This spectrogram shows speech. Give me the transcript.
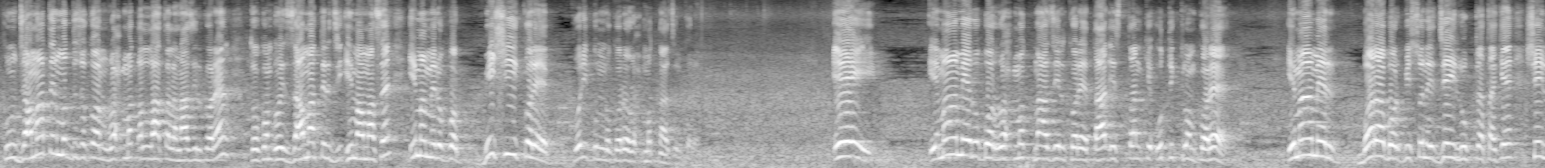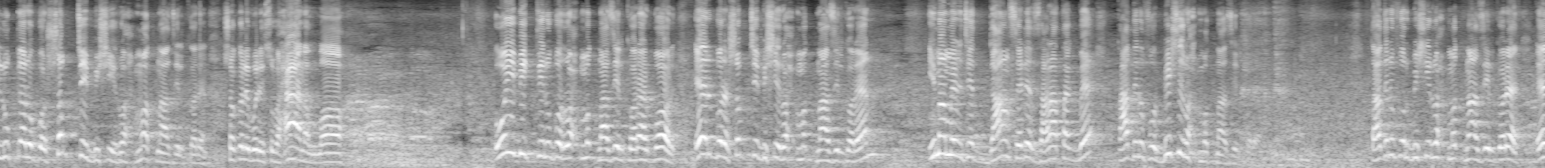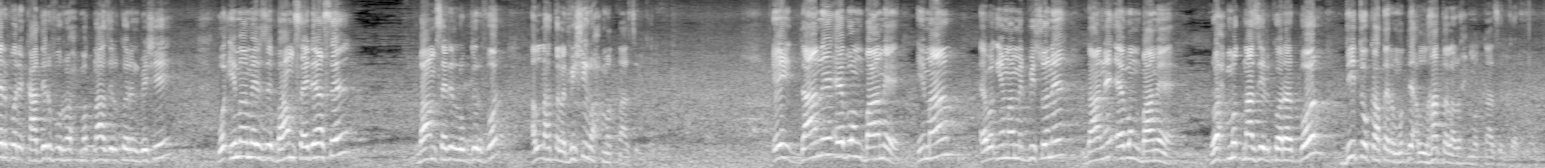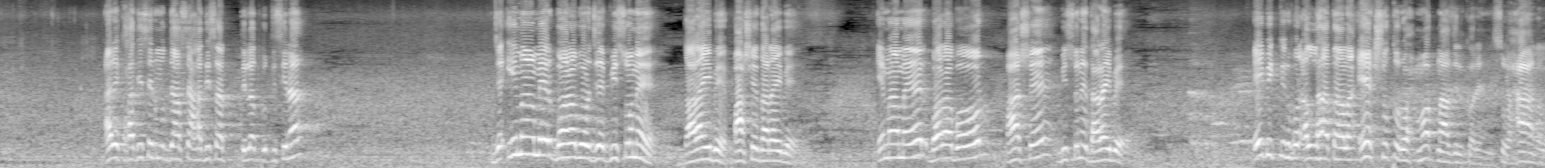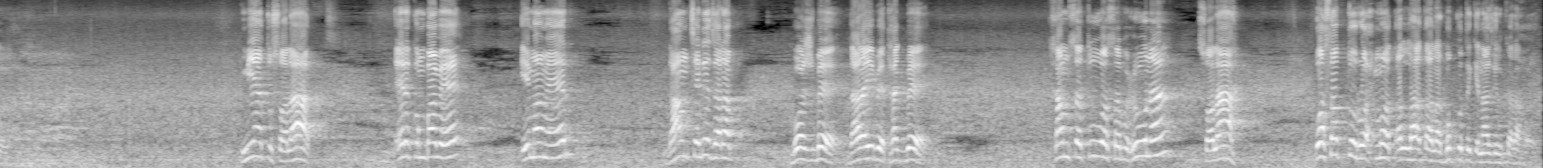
কোন জামাতের মধ্যে যখন রহমত আল্লাহ তালা নাজিল করেন, তখন ওই জামাতের যে ইমাম আছে, ইমামের উপর বেশি করে পরিপূর্ণ করে রহমত নাজিল করেন। এই ইমামের উপর রহমত নাজিল করে, তার স্থানকে অতিক্রম করে, ইমামের বরাবর পিছনে যেই লোকটা থাকে, সেই লোকটার উপর সবচেয়ে বেশি রহমত নাজিল করেন। সকলে বলি সুবহান আল্লাহ ওই ব্যক্তির উপর রহমত নাজিল করার পর, এরপরে সবচেয়ে বেশি রহমত নাজিল করেন ইমামের যে ডান সাইডে যারা থাকবে, তাদের উপর বেশি রহমত নাজিল করেন। তাদের উপর বেশি রহমত নাজিল করে এরপরে কাদের উপর রহমত নাজিল করেন বেশি? ও ইমামের যে বাম সাইডে আছে, বাম সাইডের লোকদের উপর আল্লাহ তালা বেশি রহমত নাজিল করে এই ডানে এবং বামে ইমাম এবং ইমামের পিছনে, ডানে এবং বামে রহমত নাজিল করার পর দ্বিতীয় কাতারের মধ্যে আল্লাহ তালা রহমত নাজিল করে। আরেক হাদিসের মধ্যে আছে, হাদিস আর তিলাত করতেছি না। যে ইমামের বরাবর যে পিছনে দাঁড়াইবে, পাশে দাঁড়াইবে, ইমামের বরাবর পাশে, পিছনে দাঁড়াইবে, এই ব্যক্তির উপর আল্লাহ তাআলা একশত রহমত নাজিল করেন সুহান মিয়াতু সলাত, এরকমভাবে ইমামের ডান সাইডে যারা বসবে, দাঁড়াইবে, থাকবে। খামসাতু ওয়াসাবউনা সলাহ। পঁচাত্তর রহমত আল্লাহ তাআলার পক্ষ থেকে নাজিল করা হয়।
